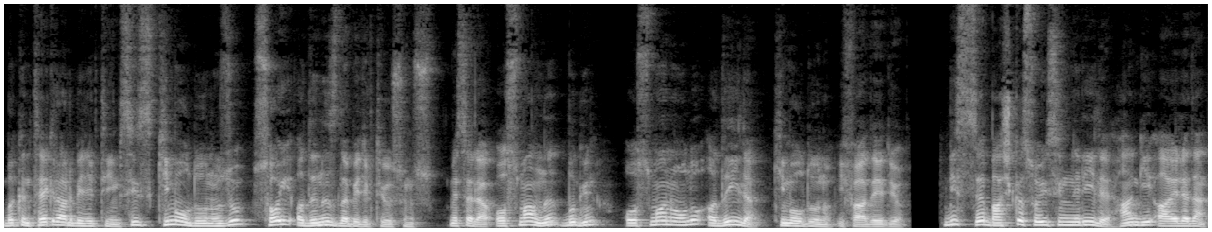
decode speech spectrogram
Bakın tekrar belirteyim siz kim olduğunuzu soy adınızla belirtiyorsunuz. Mesela Osmanlı bugün Osmanoğlu adıyla kim olduğunu ifade ediyor. Bizse başka soy isimleriyle hangi aileden,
